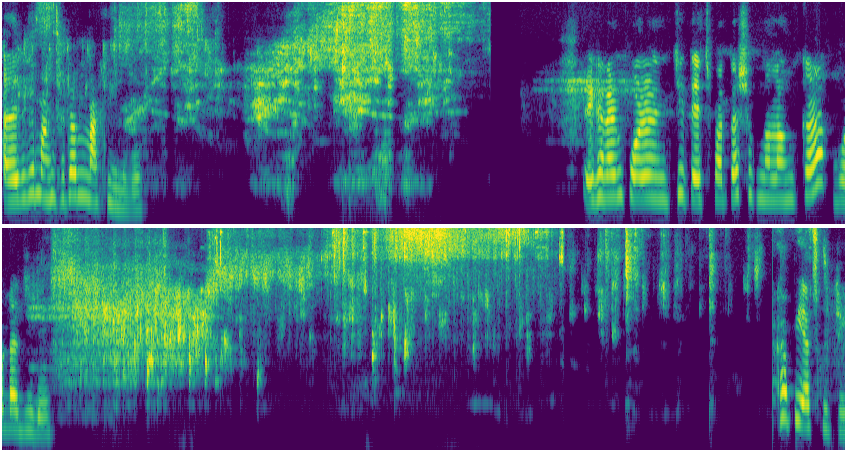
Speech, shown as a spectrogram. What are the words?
আর এদিকে মাংসটা আমি মাখিয়ে নেব। এখানে আমি পরে নিচ্ছি তেজপাতা, শুকনো লঙ্কা, গোটা জিরে। পেঁয়াজ কুচি।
